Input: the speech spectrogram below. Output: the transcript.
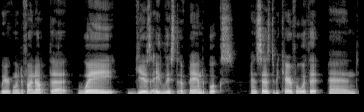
We are going to find out that Wei gives a list of banned books and says to be careful with it, and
